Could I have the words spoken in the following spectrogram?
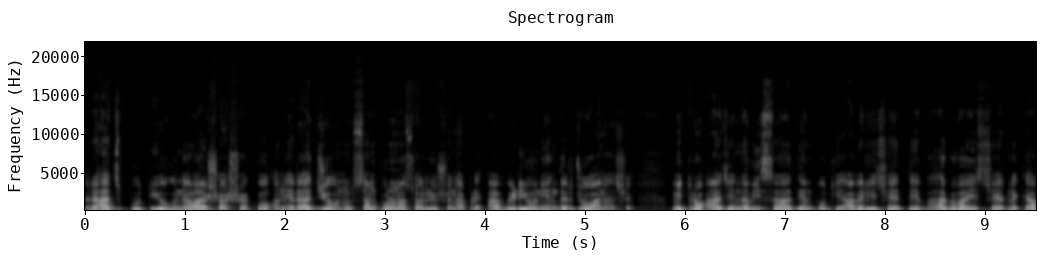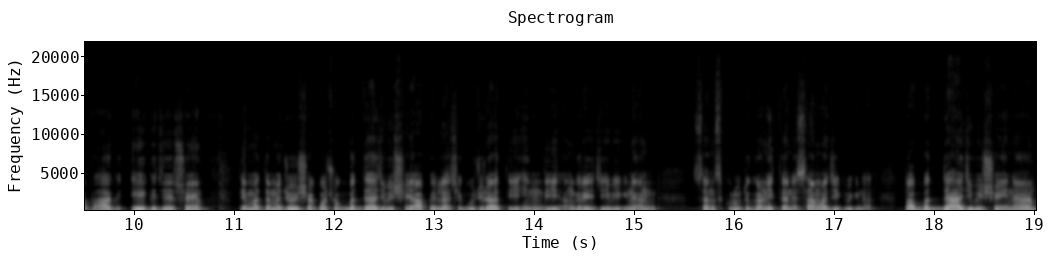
રાજપૂત યુગ, નવા શાસકો અને રાજ્યોનું સંપૂર્ણ સોલ્યુશન આપણે આ વિડીયોની અંદર જોવાના છે. મિત્રો, આ જે નવી સ્વ અધ્યયન પોથી આવેલી છે, તે ભાગ વાઇઝ છે, એટલે કે આ ભાગ એક જે છે, તેમાં તમે જોઈ શકો છો બધા જ વિષય આપેલા છે. ગુજરાતી, હિન્દી, અંગ્રેજી વિજ્ઞાન, સંસ્કૃત, ગણિત અને સામાજિક વિજ્ઞાન. તો આ બધા જ વિષયના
